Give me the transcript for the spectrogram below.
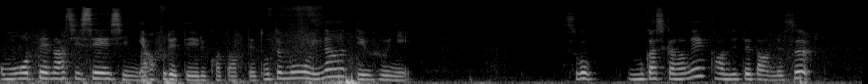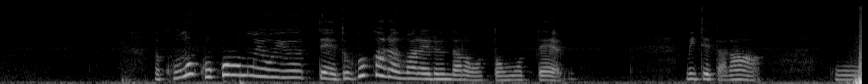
おもてなし精神にあふれている方ってとても多いなっていうふうにすごく昔からね感じてたんです。この心の余裕ってどこから生まれるんだろうと思って見てたらこう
